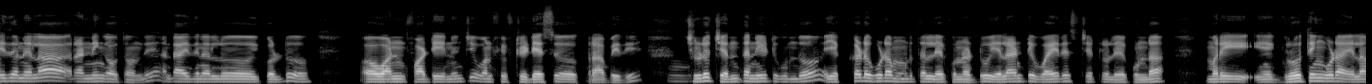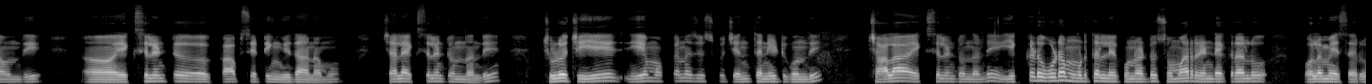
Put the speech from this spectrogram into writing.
ఐదో నెల రన్నింగ్ అవుతుంది. అంటే ఐదు నెలలు ఈక్వల్ టు వన్ ఫార్టీ నుంచి వన్ ఫిఫ్టీ డేస్ క్రాప్ ఇది. చూడొచ్చు ఎంత నీట్గా ఉందో. ఎక్కడ కూడా ముడతలు లేకున్నట్టు ఎలాంటి వైరస్ చెట్లు లేకుండా మరి గ్రోతింగ్ కూడా ఎలా ఉంది? ఎక్సలెంట్ కాప్ సెట్టింగ్ విధానము చాలా ఎక్సలెంట్ ఉందండి. చూడొచ్చు ఏ ఏ మొక్కన చూసుకోవచ్చు ఎంత నీట్గా ఉంది. చాలా ఎక్సలెంట్ ఉందండి. ఎక్కడ కూడా ముడతలు లేకున్నట్టు సుమారు రెండు ఎకరాలు పొలం వేశారు.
